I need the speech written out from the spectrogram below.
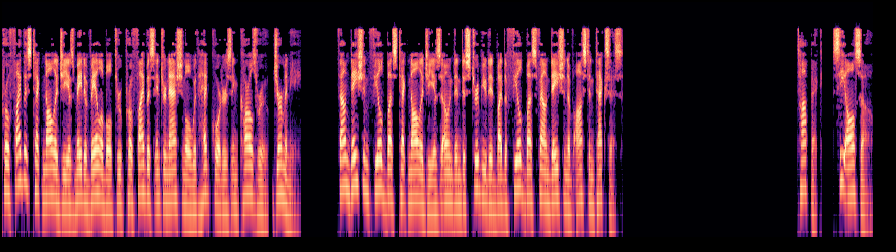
Profibus technology is made available through Profibus International with headquarters in Karlsruhe, Germany. Foundation Fieldbus technology is owned and distributed by the Fieldbus Foundation of Austin, Texas. Topic. See also.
